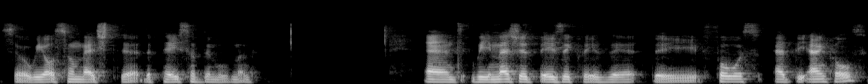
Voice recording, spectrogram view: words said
So we also matched the, the pace of the movement. And we measured basically the, the force at the ankles,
